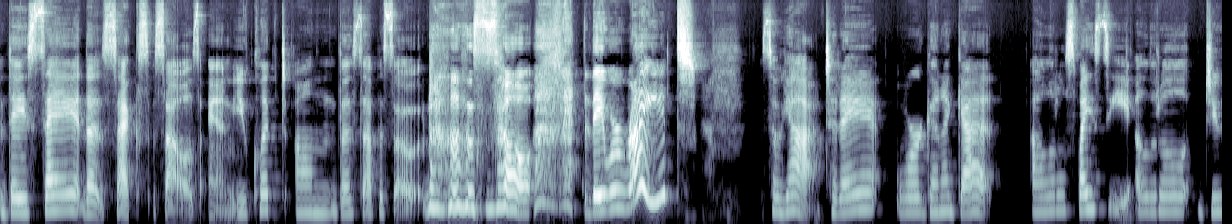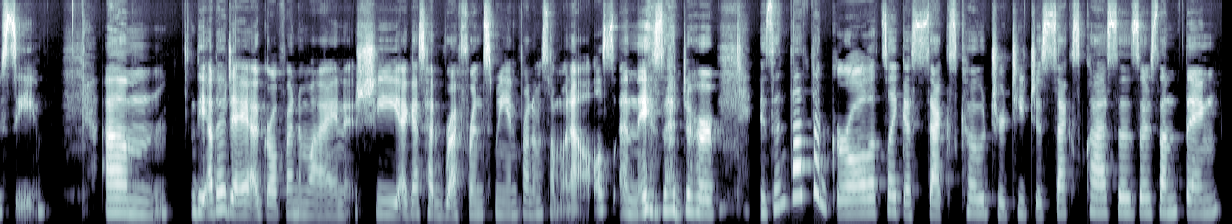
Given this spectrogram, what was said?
they say that sex sells, and you clicked on this episode. so they were right. So, yeah, today we're gonna get a little spicy, a little juicy. Um, the other day, a girlfriend of mine, she, I guess, had referenced me in front of someone else, and they said to her, Isn't that the girl that's like a sex coach or teaches sex classes or something?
